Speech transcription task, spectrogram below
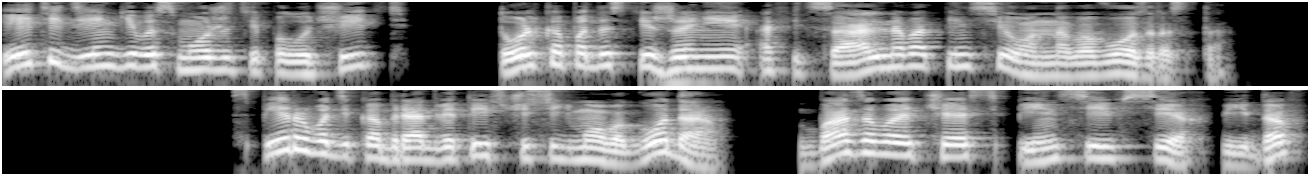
Эти деньги вы сможете получить только по достижении официального пенсионного возраста. С 1 декабря 2007 года базовая часть пенсии всех видов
